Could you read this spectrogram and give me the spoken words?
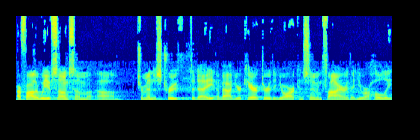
Our Father, we have sung some um, tremendous truth today about your character, that you are a consuming fire, that you are holy,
